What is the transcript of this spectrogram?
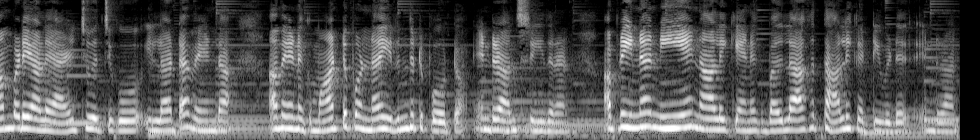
ஆம்படையாளை அழைச்சி வச்சுக்கோ இல்லாட்டா வேண்டாம். அவன் எனக்கு மாட்டு பொண்ணா இருந்துட்டு போகட்டும் என்றான் ஸ்ரீதரன். அப்படின்னா நீயே நாளைக்கு எனக்கு பதிலாக தாலி கட்டிவிடு என்றான்.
